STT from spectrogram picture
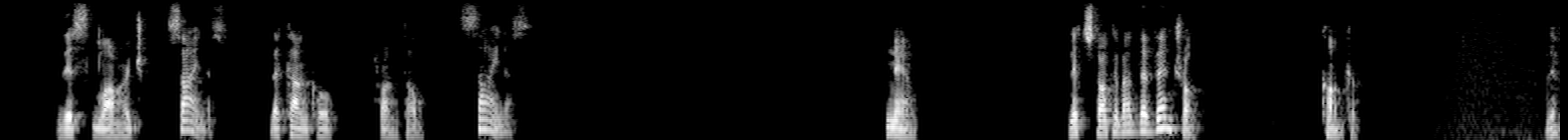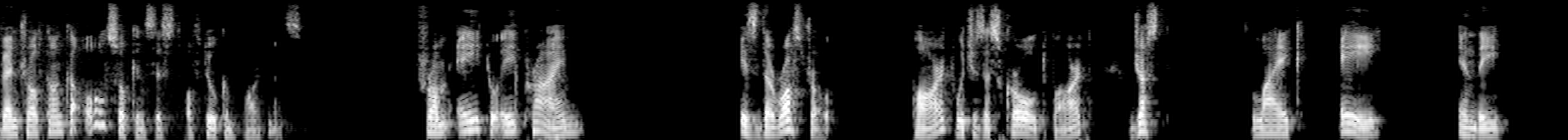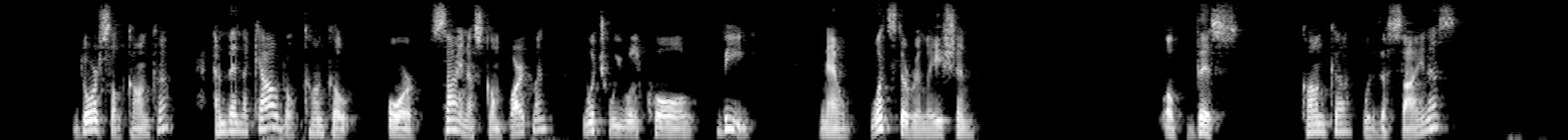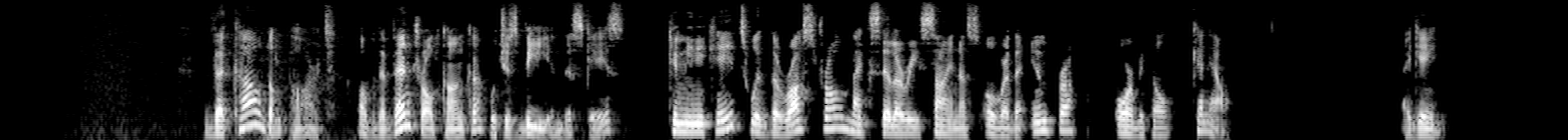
this large sinus, the concho-frontal sinus. Now, let's talk about the ventral concha. The ventral concha also consists of two compartments. From A to A prime is the rostral part, which is a scrolled part, just like A in the dorsal concha, and then a caudal concha or sinus compartment, which we will call B. Now, what's the relation of this concha with the sinus? The caudal part of the ventral concha, which is B in this case, communicates with the rostral maxillary sinus over the infraorbital canal. Again,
